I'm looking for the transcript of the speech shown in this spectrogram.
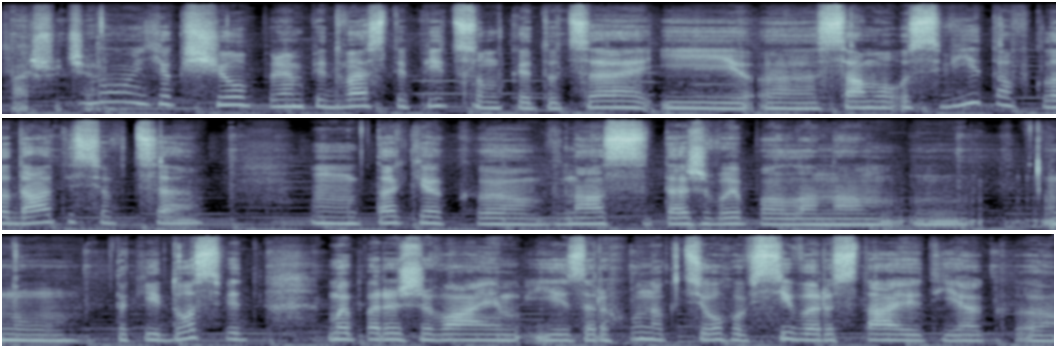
в першу чергу? Ну, якщо прям підвести підсумки, то це і е, самоосвіта, вкладатися в це. Так як е, в нас теж випала нам ну, такий досвід, ми переживаємо, і за рахунок цього всі виростають як. е,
